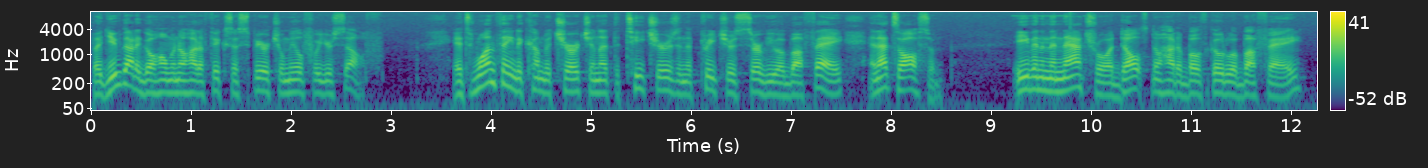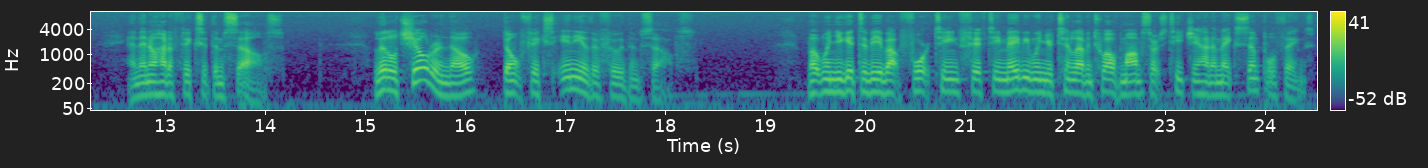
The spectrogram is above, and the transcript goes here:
but you've got to go home and know how to fix a spiritual meal for yourself. It's one thing to come to church and let the teachers and the preachers serve you a buffet, and that's awesome. Even in the natural, adults know how to both go to a buffet and they know how to fix it themselves. Little children, though, don't fix any of their food themselves. But when you get to be about 14, 15, maybe when you're 10, 11, 12, mom starts teaching how to make simple things.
